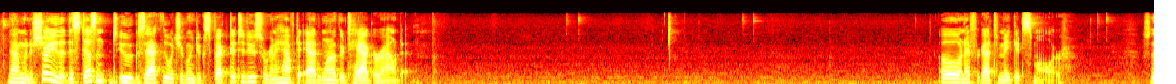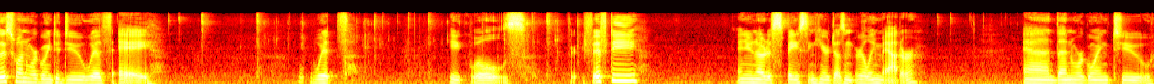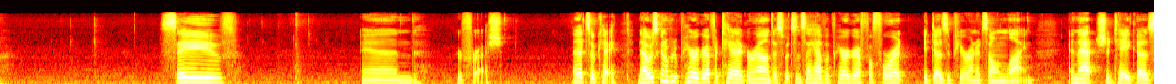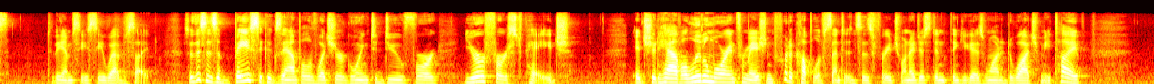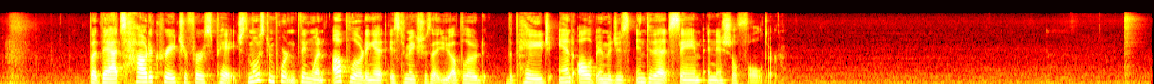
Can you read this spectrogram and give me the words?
Now I'm going to show you that this doesn't do exactly what you're going to expect it to do, so we're going to have to add one other tag around it. Oh, and I forgot to make it smaller. So this one we're going to do with a width equals 350. And you notice spacing here doesn't really matter. And then we're going to save and refresh. And that's okay. Now I was going to put a paragraph, a tag around this, but since I have a paragraph before it, it does appear on its own line. And that should take us to the MCC website. So this is a basic example of what you're going to do for your first page. It should have a little more information. Put a couple of sentences for each one. I just didn't think you guys wanted to watch me type. But that's how to create your first page. The most important thing when uploading it is to make sure that you upload the page and all of images into that same initial folder.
